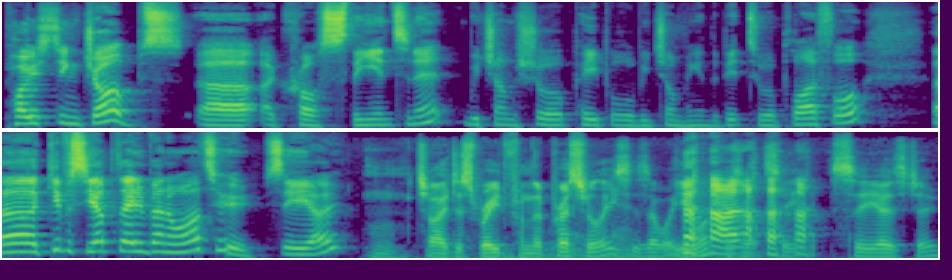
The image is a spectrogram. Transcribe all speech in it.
posting jobs uh, across the internet, which I'm sure people will be chomping at the bit to apply for. Uh, give us the update in Vanuatu, CEO. Hmm, Shall I just read from the press release? Is that what you want? Is what CEOs do?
